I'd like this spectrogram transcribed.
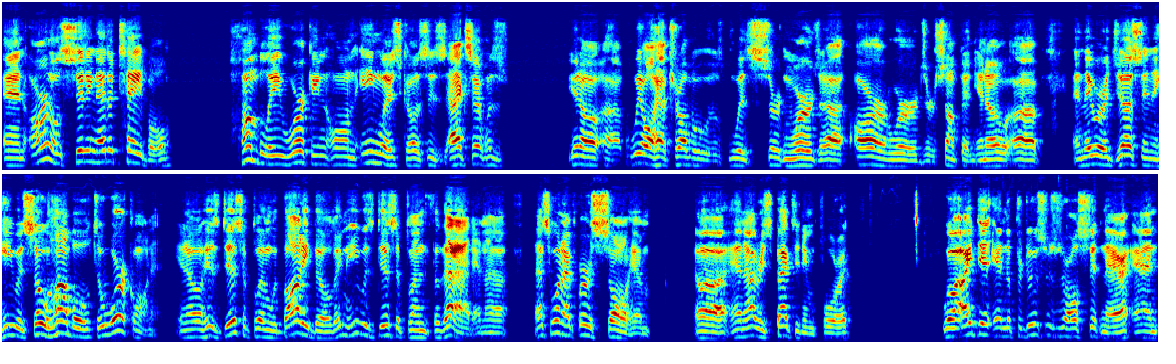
And Arnold's sitting at a table humbly working on English because his accent was you know, uh, we all have trouble with, with certain words, uh, R words or something, you know, uh, and they were adjusting. And he was so humble to work on it. You know, his discipline with bodybuilding, he was disciplined for that. And uh, that's when I first saw him. Uh, and I respected him for it. Well, I did, and the producers were all sitting there, and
